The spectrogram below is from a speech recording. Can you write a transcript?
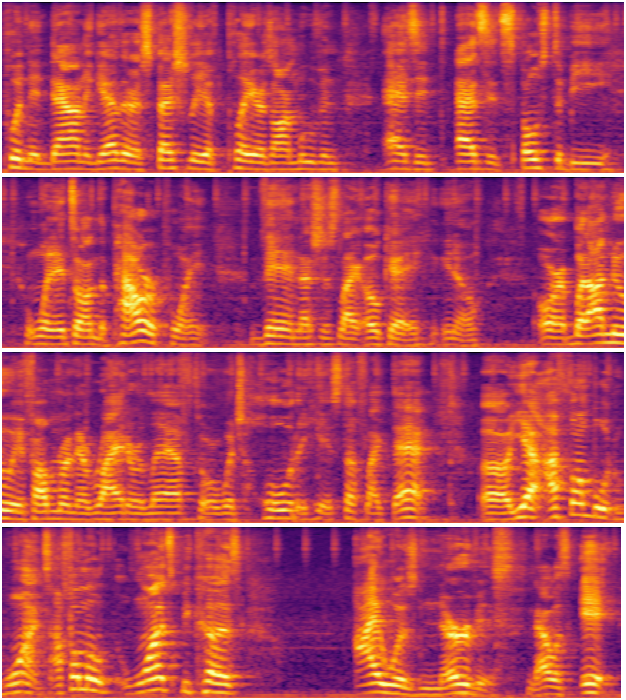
putting it down together, especially if players aren't moving as it as it's supposed to be when it's on the PowerPoint, then that's just like okay, you know. Or but I knew if I'm running right or left or which hole to hit, stuff like that. Uh, yeah, I fumbled once. I fumbled once because I was nervous. That was it.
